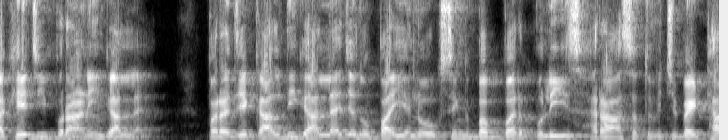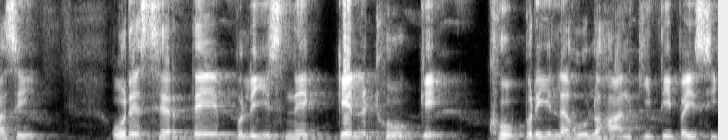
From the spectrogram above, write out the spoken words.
ਅਖੇ ਜੀ ਪੁਰਾਣੀ ਗੱਲ ਹੈ। ਪਰ ਅਜੇ ਕੱਲ ਦੀ ਗੱਲ ਹੈ, ਜਦੋਂ ਭਾਈ ਅਨੋਖ ਸਿੰਘ ਬੱਬਰ ਪੁਲਿਸ ਹਿਰਾਸਤ ਵਿੱਚ ਬੈਠਾ ਸੀ, ਉਹਦੇ ਸਿਰ ਤੇ ਪੁਲਿਸ ਨੇ ਕਿੱਲ ਠੋਕ ਕੇ ਖੋਪਰੀ ਲਹੂ ਲਹਾਨ ਕੀਤੀ ਪਈ ਸੀ।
